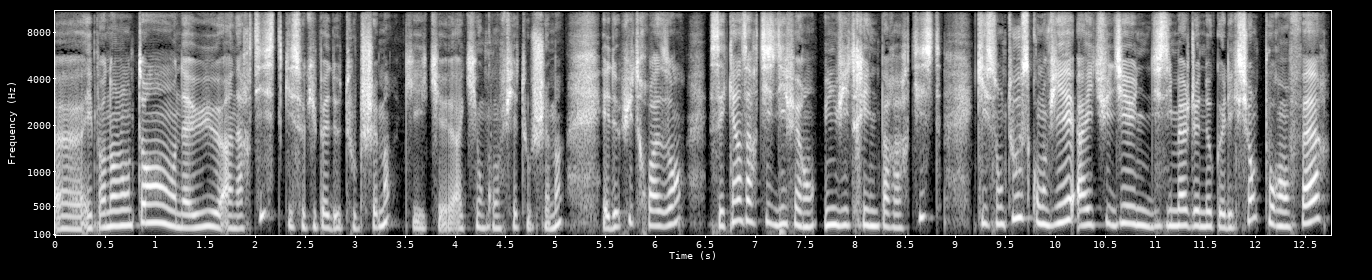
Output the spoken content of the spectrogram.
Euh, et pendant longtemps, on a eu un artiste qui s'occupait de tout le chemin, qui, à qui on confiait tout le chemin. Et depuis trois ans, c'est 15 artistes différents, une vitrine par artiste, qui sont tous conviés à étudier une des images de nos collections pour en faire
